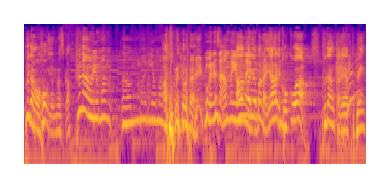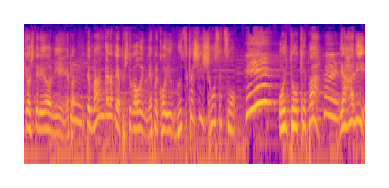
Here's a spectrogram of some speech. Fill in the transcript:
普段は本読みますか？普段は読まんあんまり読まない。ごめんなさいあんまりあんま読まないり読まない。やはりここは普段からやっぱ勉強してるようにやっぱ、でも漫画だとやっぱ人が多いのでやっぱりこういう難しい小説を置いておけば、はい。やはり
